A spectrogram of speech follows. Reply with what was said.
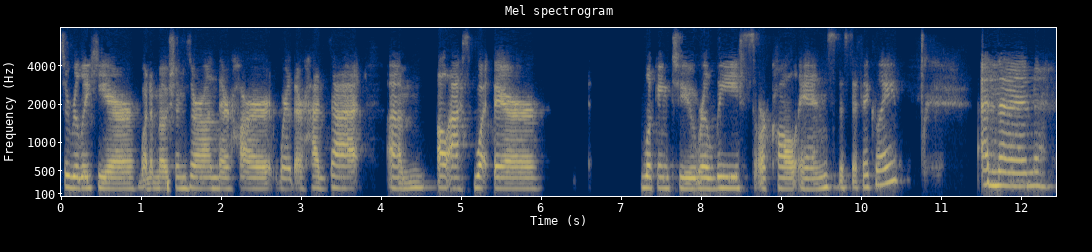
to really hear what emotions are on their heart, where their head's at. Um, I'll ask what they're looking to release or call in specifically. And then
